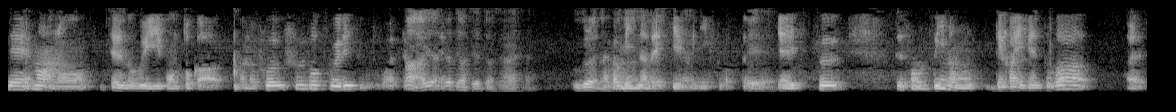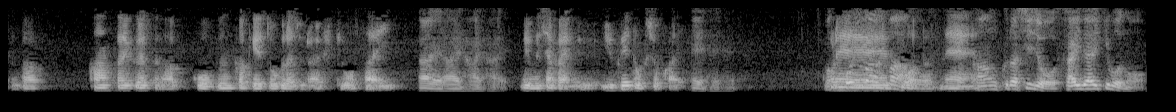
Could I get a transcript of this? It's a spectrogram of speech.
で、まああの、チェルノブイリ本とか、あのフ、フードツーリズムとかやってましたよね。あややってますやってますはいはいウクライナなんかみんなでキエフに行くとかってええやりつつ、で、その次のでかいイベントが、あれですよ、学関西クラス学校文化系統グラジュライフ共催、はいはいはいはいウェブ社会の行方読書会。ええええこれ、まあすごかったですね。カンクラ史上最大規模の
